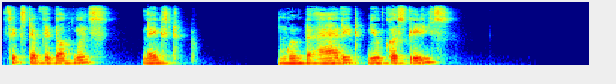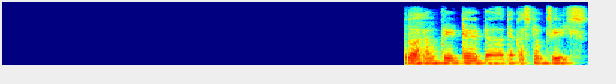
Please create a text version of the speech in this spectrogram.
fixed template documents. Next, I'm going to add it new custom fields. So I have created uh, the custom fields.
